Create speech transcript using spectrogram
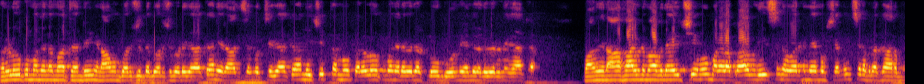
పరలోకమందున మా తండ్రి నీ నామం పరిశుద్ధ పరచబడుగాక నీ రాజ్యం వచ్చేగాక నీ చిత్తము పరలోకము నెరవేరినట్లు భూమి అందు నెరవేరునుగాక. మామిన ఆహారం మాకు దయచేయము. మనల ప్రాణం తీసిన వారిని మేము క్షమించిన ప్రకారము.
